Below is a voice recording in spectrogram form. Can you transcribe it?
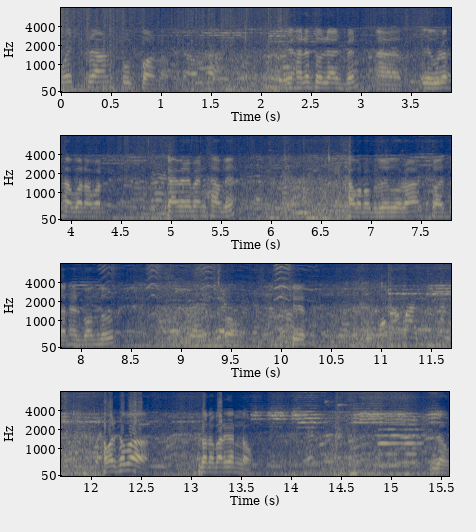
ওয়েস্টার্ন ফুড কর্নার এখানে চলে আসবেন। এগুলো খাবার আমার ক্যামেরাম্যান খাবে। খাবার অপচয় করা, শয়তানের বন্ধু। ঠিক আছে খাবার খাবা? দাঁড়া বার্গার নাও। যাও।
